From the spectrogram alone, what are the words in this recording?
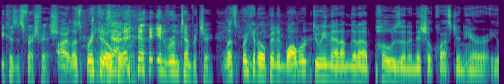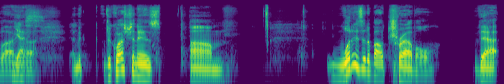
Because it's fresh fish. All right, let's break it open. In room temperature. Let's break it open. And while we're doing that, I'm going to pose an initial question here, Eli. Yes. Uh, and the, the question is um, what is it about travel that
